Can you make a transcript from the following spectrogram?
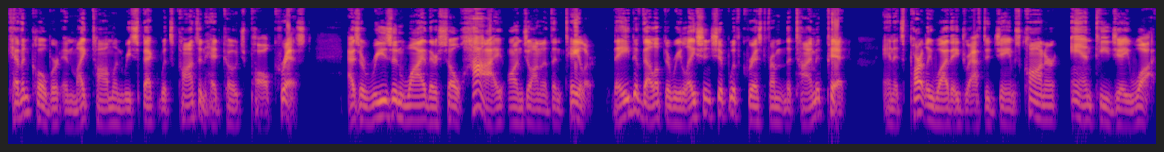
Kevin Colbert and Mike Tomlin respect Wisconsin head coach Paul Chryst as a reason why they're so high on Jonathan Taylor. They developed a relationship with Chryst from the time at Pitt, and it's partly why they drafted James Conner and TJ Watt.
